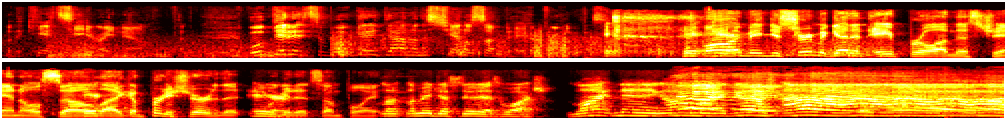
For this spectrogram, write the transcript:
but they can't see it right now. We'll get it. We'll get it down on this channel someday. I promise. Well, I mean, you stream again in April on this channel, so Here- like I'm pretty sure that here. we'll get it at some point. let, let me just do this. Watch. Lightning. Oh my gosh. Lightning Ah.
